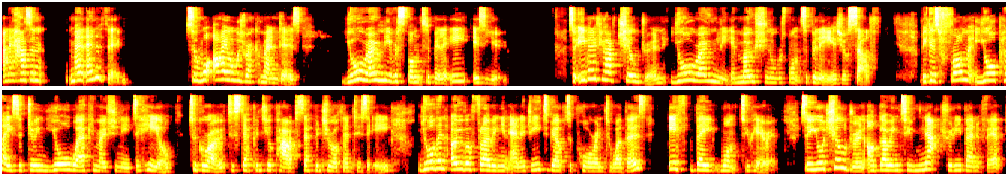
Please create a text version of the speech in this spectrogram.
and it hasn't meant anything. So, what I always recommend is your only responsibility is you. So, even if you have children, your only emotional responsibility is yourself. Because from your place of doing your work emotionally to heal, to grow, to step into your power, to step into your authenticity, you're then overflowing in energy to be able to pour into others if they want to hear it. So your children are going to naturally benefit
